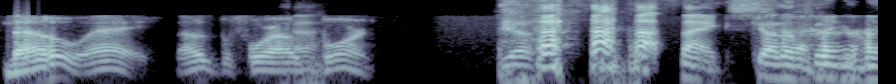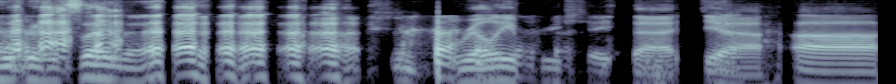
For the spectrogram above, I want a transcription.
No way. That was before I was born. Yeah. Thanks. Got to figure you were going to say that. really appreciate that. Yeah. Uh,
